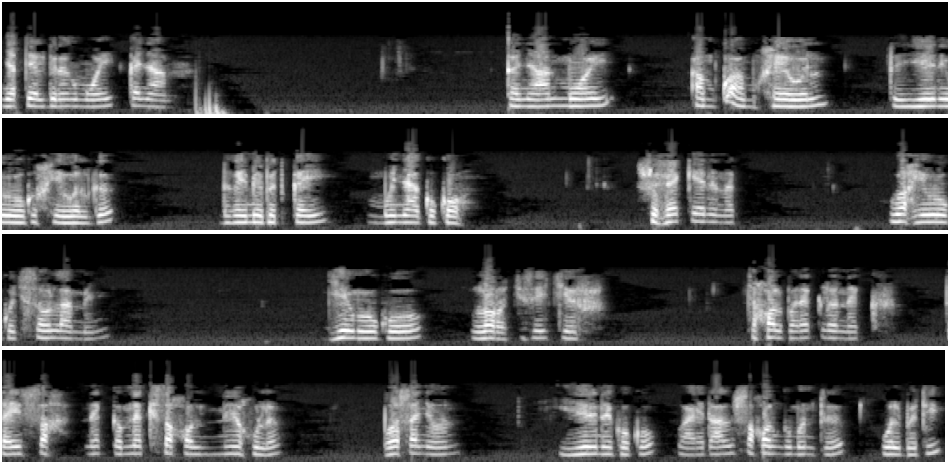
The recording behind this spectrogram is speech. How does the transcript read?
ñetteel bi nag mooy kañaan. Kañaan mooy am ko am xéewal te yéene woo ko xéewal ga da ngay kay mu ñàkk ko. Su fekkee ne nag waxi woo ko ci saw làmmiñ jéemoo ko lor ci say cër. Ca xol ba rek la nekk tey sax nekkam nekk sa xol neexu la boo sañoon yéene ko ko waaye daal sa xol nga mënta wëlbati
